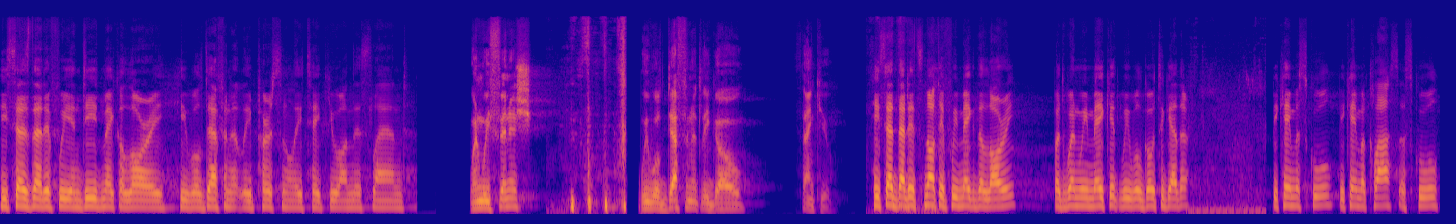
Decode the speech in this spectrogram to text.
He says that if we indeed make a lorry, he will definitely personally take you on this land. When we finish, we will definitely go, thank you. He said that it's not if we make the lorry, but when we make it, we will go together. Became a school, became a class, a school,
